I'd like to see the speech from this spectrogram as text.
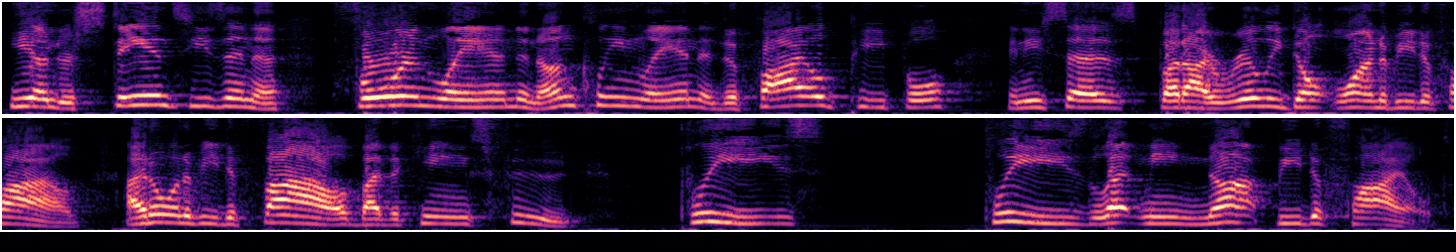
He understands he's in a foreign land, an unclean land, and defiled people. And he says, but I really don't want to be defiled. I don't want to be defiled by the king's food. Please, please let me not be defiled.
